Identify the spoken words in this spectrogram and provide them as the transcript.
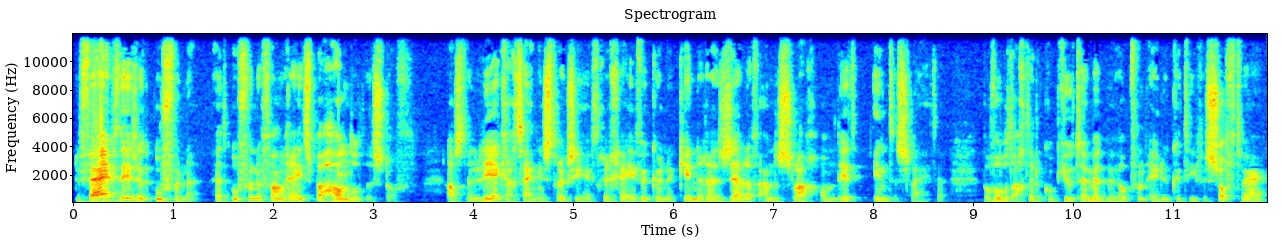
De vijfde is het oefenen. Het oefenen van reeds behandelde stof. Als de leerkracht zijn instructie heeft gegeven, kunnen kinderen zelf aan de slag om dit in te slijten. Bijvoorbeeld achter de computer met behulp van educatieve software,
